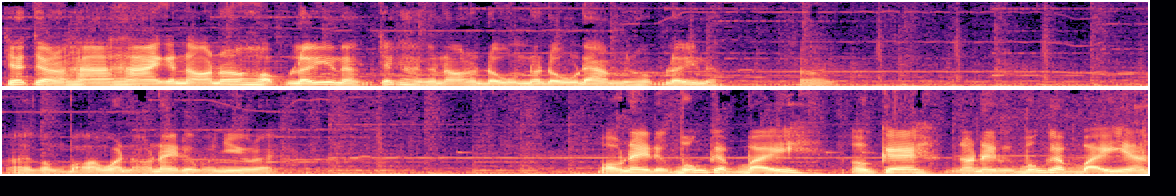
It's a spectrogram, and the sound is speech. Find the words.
Chết cho hai, hai cái nọ nó hợp lý nè. Chắc hai cái nọ nó đủ nó đủ đam nó hợp lý nè. Rồi. Rồi còn bỏ qua nọ này được bao nhiêu đây? Bỏ này được 4 kẹp 7 ok nọ này được 4 kẹp 7 hả?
